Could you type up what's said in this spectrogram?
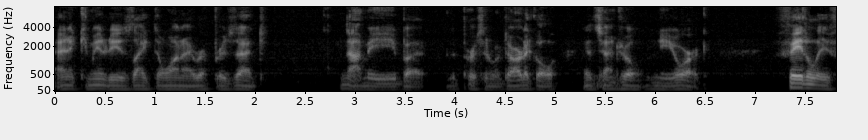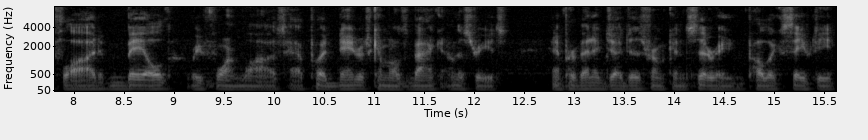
and in communities like the one I represent, not me, but the person with the article in central New York. Fatally flawed bail reform laws have put dangerous criminals back on the streets and prevented judges from considering public safety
